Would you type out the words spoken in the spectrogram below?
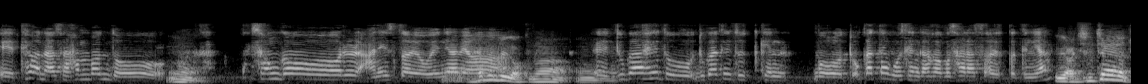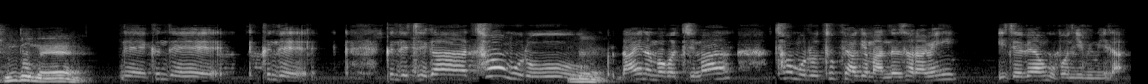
예, 태어나서 한 번도 어, 선거를 안 했어요. 왜냐면 해본 적이 없구나. 어. 네, 누가 해도 누가 해도 괜- 뭐 똑같다고 생각하고 살았었거든요. 야 진짜 중도네. 네, 근데 근데 근데 제가 처음으로 네. 나이는 먹었지만 처음으로 투표하게 만든 사람이 이재명 후보님입니다.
